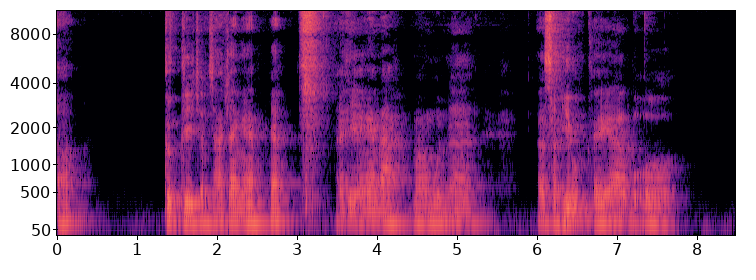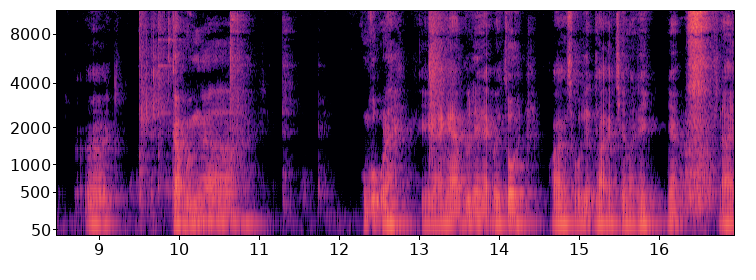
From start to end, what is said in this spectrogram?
Đó. Cực kỳ chuẩn xác cho anh em nhé Đấy thì anh em nào mà muốn uh, sở hữu cái uh, bộ uh, cảm ứng uh, công vụ này thì anh em cứ liên hệ với tôi qua số điện thoại trên màn hình nhé đấy.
